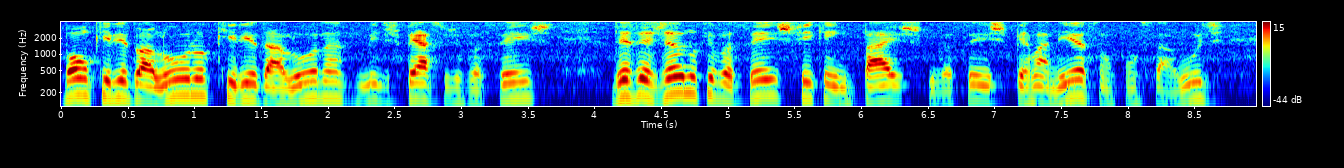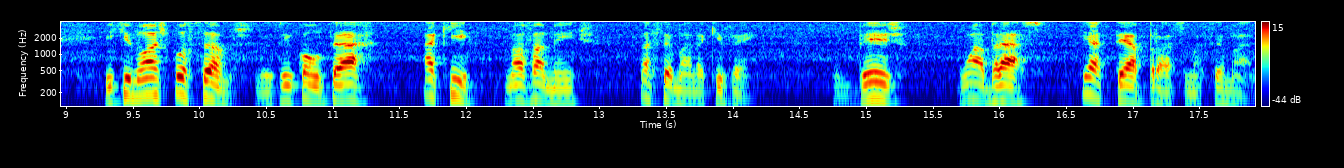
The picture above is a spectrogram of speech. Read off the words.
Bom, querido aluno, querida aluna, me despeço de vocês, desejando que vocês fiquem em paz, que vocês permaneçam com saúde e que nós possamos nos encontrar aqui novamente na semana que vem. Um beijo, um abraço e até a próxima semana.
